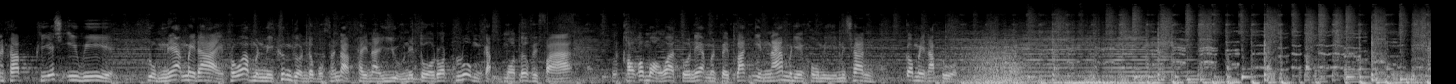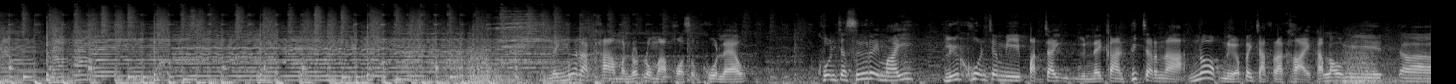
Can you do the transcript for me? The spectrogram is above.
นะครับ PHEV กลุ่มเนี้ยไม่ได้ เพราะว่ามันมีเครื่องยนต์ระบบสันดาปภายในอยู่ในตัวรถร่วมกับมอเตอร์ไฟฟ้า เขาก็มองว่าตัวเนี้ยมันเป็น plug-in นะมันยังคงมี emission ก็ไม่นับรวม ราคามันลดลงมาพอสมควรแล้ว ควรจะซื้อเลยไหม หรือควรจะมีปัจจัยอื่นๆ ในการพิจารณานอกเหนือไปจากราคาครับ เรามีเอ่อ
